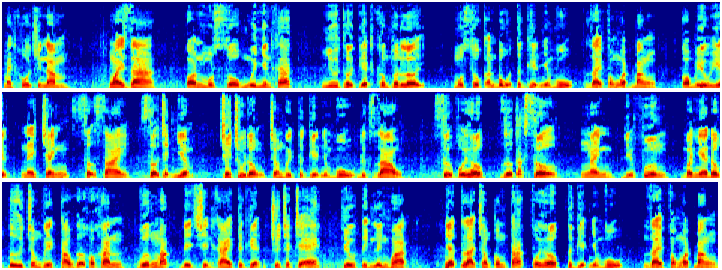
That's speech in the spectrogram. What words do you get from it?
mét khối trên năm. Ngoài ra, còn một số nguyên nhân khác như thời tiết không thuận lợi, một số cán bộ thực hiện nhiệm vụ giải phóng mặt bằng có biểu hiện né tránh, sợ sai, sợ trách nhiệm, chưa chủ động trong việc thực hiện nhiệm vụ được giao. Sự phối hợp giữa các sở, ngành, địa phương và nhà đầu tư trong việc tháo gỡ khó khăn, vướng mắc để triển khai thực hiện chưa chặt chẽ, thiếu tính linh hoạt, nhất là trong công tác phối hợp thực hiện nhiệm vụ giải phóng mặt bằng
